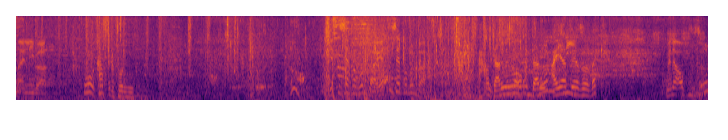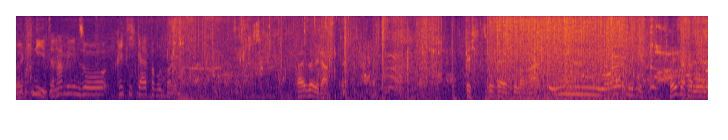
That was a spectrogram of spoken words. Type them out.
Mein Lieber. Oh, Kasse gefunden. Jetzt ist er verwundbar, jetzt ist er verwundbar. Und dann, dann Boden eiert kniet. der so weg. Wenn er auf dem Boden kniet, dann haben wir ihn so richtig geil verwundbar gemacht. Da ist er wieder. Ich da jetzt noch rein. Uh, Laserkanone.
